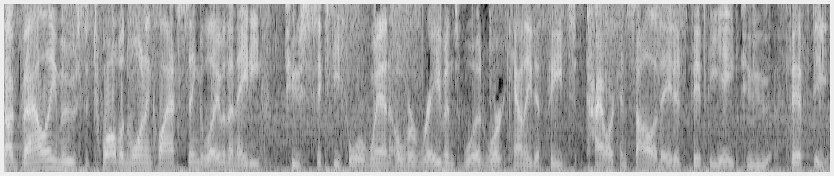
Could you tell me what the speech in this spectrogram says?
Tug Valley moves to 12 and 1 in Class Single A with an 80 64 win over Ravenswood. Wirt County defeats Tyler Consolidated 58 50.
